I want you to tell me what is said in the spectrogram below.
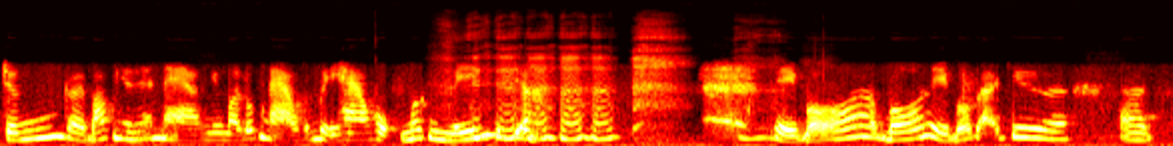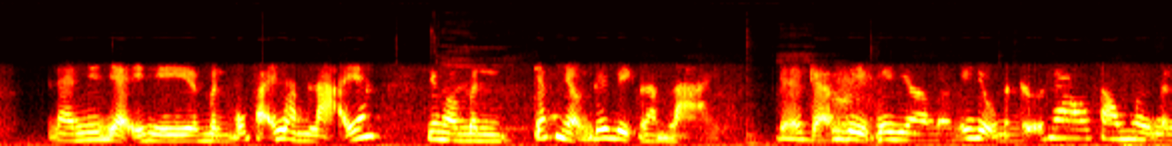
trứng rồi bóc như thế nào nhưng mà lúc nào cũng bị hao hụt mất một miếng thì bố bố thì bố bảo chứ uh, làm như vậy thì mình cũng phải làm lại á nhưng mà mình chấp nhận cái việc làm lại kể cả việc bây giờ mà ví dụ mình rửa rau xong rồi mình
